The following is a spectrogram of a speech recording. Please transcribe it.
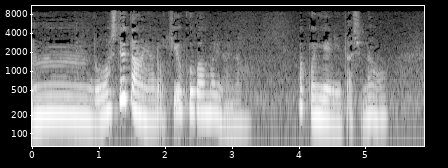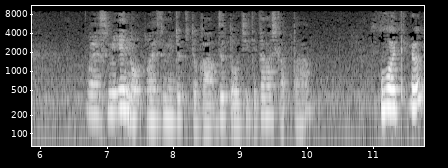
うーんどうしてたんやろ。記憶があんまりないな。あっくん家にいたしな。お休み園のお休みの時とかずっとお家いて楽しかった？覚えてる、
